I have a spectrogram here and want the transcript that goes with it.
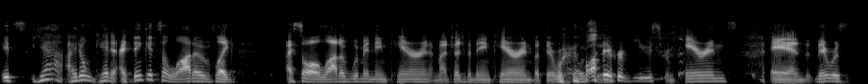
It's yeah, I don't get it. I think it's a lot of like I saw a lot of women named Karen. I'm not judging by the name Karen, but there were a Oh, lot shit. of reviews from Karens, and there was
